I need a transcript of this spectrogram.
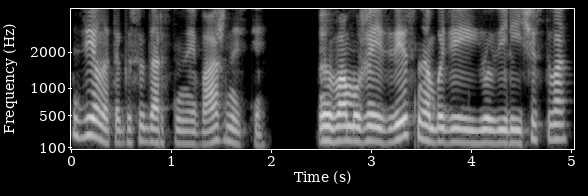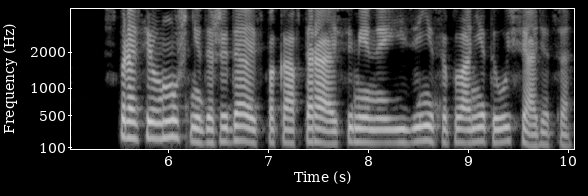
Дело-то государственной важности. «Вам уже известно об идее Ее Величества?» – спросил муж, не дожидаясь, пока вторая семейная единица планеты усядется.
